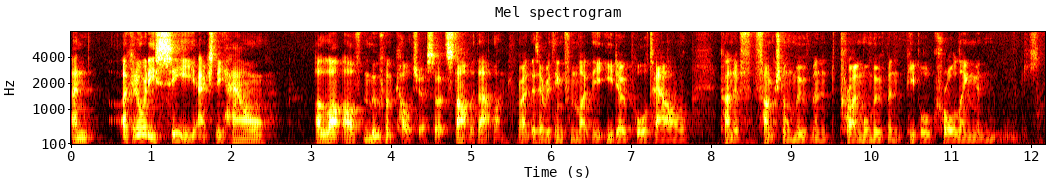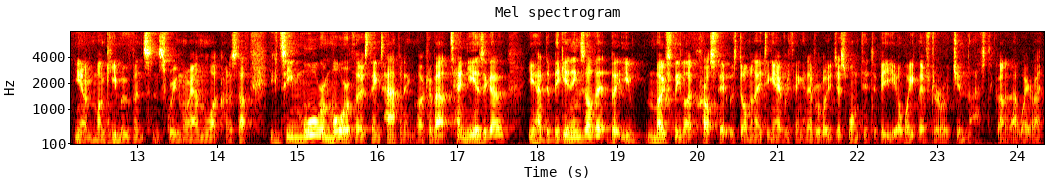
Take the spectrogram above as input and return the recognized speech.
and i can already see actually how a lot of movement culture so let's start with that one right? There's everything from like the Ido Portal kind of functional movement primal movement people crawling and you know monkey movements and screaming around and all that kind of stuff you can see more and more of those things happening like about 10 years ago you had the beginnings of it but you mostly like crossfit was dominating everything and everybody just wanted to be a weightlifter or a gymnast kind of that way right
